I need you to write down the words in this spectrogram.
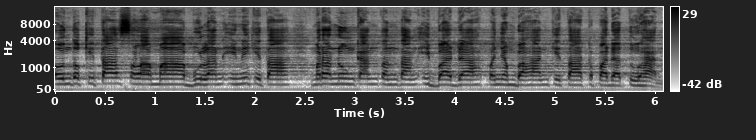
untuk kita selama bulan ini kita merenungkan tentang ibadah penyembahan kita kepada Tuhan.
